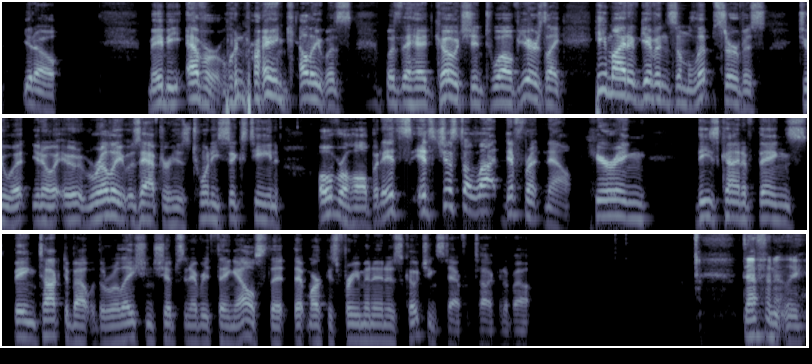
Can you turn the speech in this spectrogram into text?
you know maybe ever when brian kelly was was the head coach in 12 years like he might have given some lip service to it you know it really it was after his 2016 overhaul but it's it's just a lot different now hearing these kind of things being talked about with the relationships and everything else that that Marcus Freeman and his coaching staff are talking about. Definitely.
